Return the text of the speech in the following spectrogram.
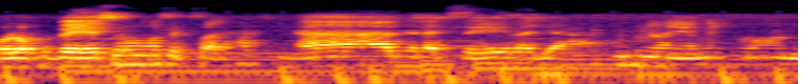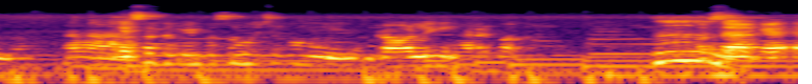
o los besos homosexuales al final de la escena ya. No, ya en el fondo. Ajá. Y eso también pasó mucho con Rowling y Harry Potter. Mm, O sea que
